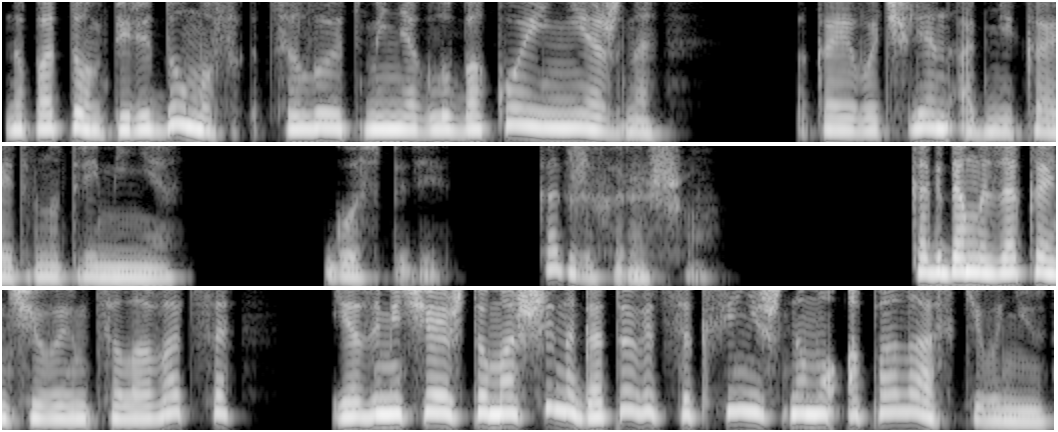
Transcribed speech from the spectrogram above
но потом, передумав, целует меня глубоко и нежно, пока его член обмикает внутри меня. Господи, как же хорошо. Когда мы заканчиваем целоваться, я замечаю, что машина готовится к финишному ополаскиванию,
